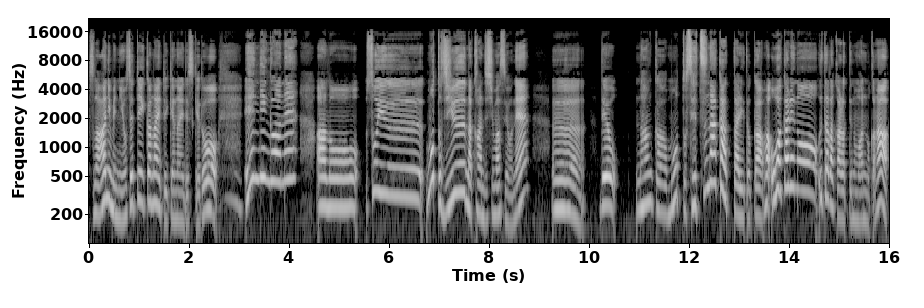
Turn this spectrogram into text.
そのアニメに寄せていかないといけないですけど、エンディングはね、あのそういう、もっと自由な感じしますよね。うん。で、なんかもっと切なかったりとか、まあお別れの歌だからっていうのもあるのかな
